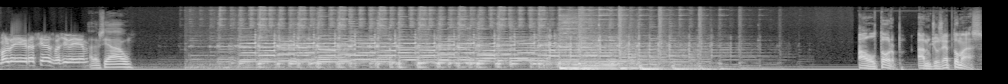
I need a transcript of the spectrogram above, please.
Molt bé, gràcies, vagi bé. Adéu-siau. El Torb, amb Josep Tomàs.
